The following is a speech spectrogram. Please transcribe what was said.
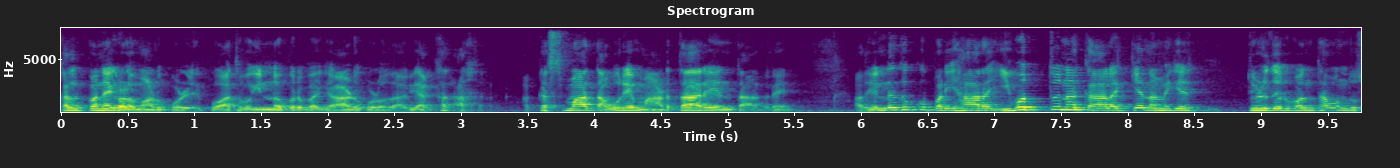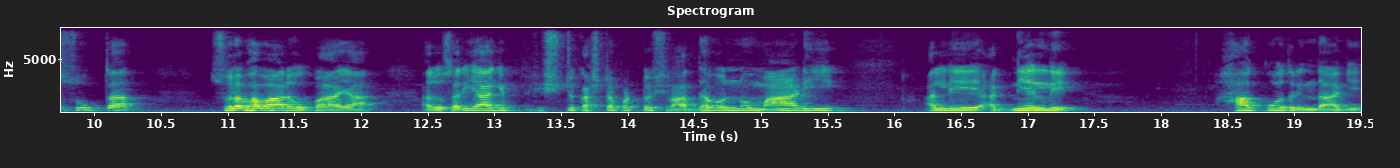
ಕಲ್ಪನೆಗಳು ಮಾಡಿಕೊಳ್ಳಿಕ್ಕೋ ಅಥವಾ ಇನ್ನೊಬ್ಬರ ಬಗ್ಗೆ ಆಡಿಕೊಳ್ಳೋದಾಗಲಿ ಅಕ, ಅಕ- ಅಕಸ್ಮಾತ್ ಅವರೇ ಮಾಡ್ತಾರೆ ಅಂತ ಆದರೆ ಅದೆಲ್ಲದಕ್ಕೂ ಪರಿಹಾರ ಇವತ್ತಿನ ಕಾಲಕ್ಕೆ ನಮಗೆ ತಿಳಿದಿರುವಂಥ ಒಂದು ಸೂಕ್ತ, ಸುಲಭವಾದ ಉಪಾಯ. ಅದು ಸರಿಯಾಗಿ ಇಷ್ಟು ಕಷ್ಟಪಟ್ಟು ಶ್ರಾದ್ದವನ್ನು ಮಾಡಿ ಅಲ್ಲಿ ಅಗ್ನಿಯಲ್ಲಿ ಹಾಕೋದ್ರಿಂದಾಗಿ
